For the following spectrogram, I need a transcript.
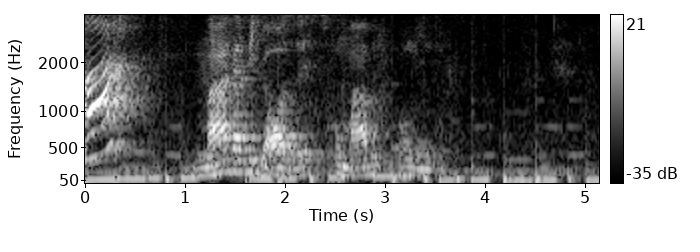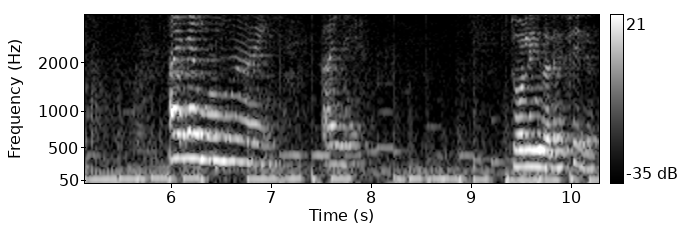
Ó! Maravilhosa, esse esfumado ficou lindo. Olha a mamãe. Olha. Tô linda, né, filha?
